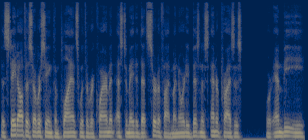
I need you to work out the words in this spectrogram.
the state office overseeing compliance with the requirement estimated that certified minority business enterprises, or MBE,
